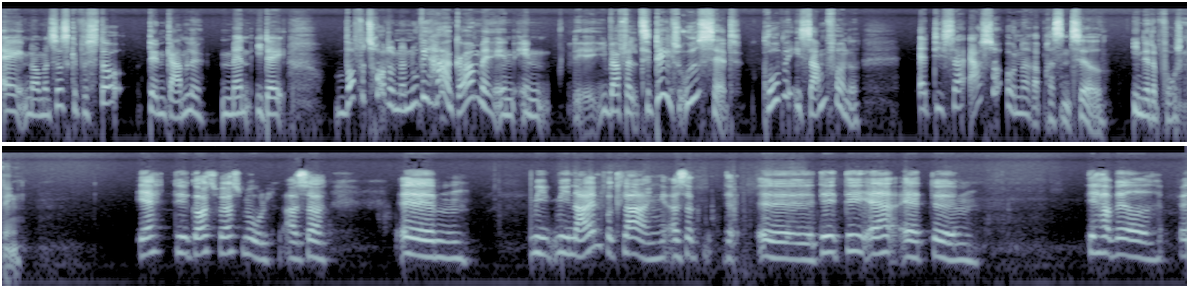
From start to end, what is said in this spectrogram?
af, når man så skal forstå den gamle mand i dag. Hvorfor tror du, når nu vi har at gøre med en, en i hvert fald til dels udsat gruppe i samfundet, at de så er så underrepræsenteret i netop forskningen? Ja, det er et godt spørgsmål. Altså, øhm, min, min egen forklaring, altså, øh, det, det er, at øh, det har været, øh,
